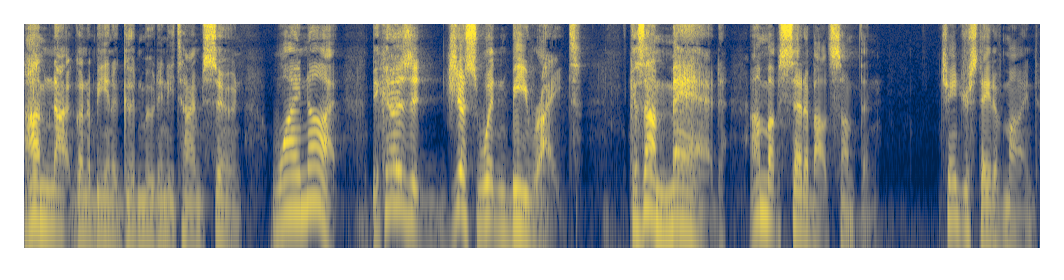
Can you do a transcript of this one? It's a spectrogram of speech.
I'm not going to be in a good mood anytime soon. Why not? Because it just wouldn't be right. Because I'm mad. I'm upset about something. Change your state of mind.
